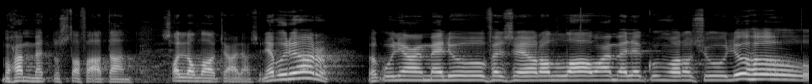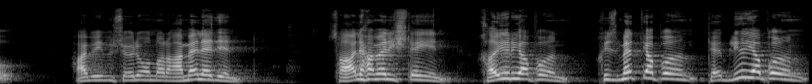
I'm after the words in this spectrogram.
Muhammed Mustafa'dan sallallahu aleyhi ve sellem. Ne buyuruyor? Ve kul ya'melû feseyarallâhu amelekum ve rasûlühü. Habibi söyle onlara amel edin. Salih amel işleyin. Hayır yapın. Hizmet yapın. Tebliğ yapın.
